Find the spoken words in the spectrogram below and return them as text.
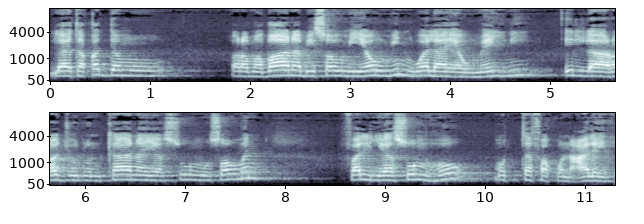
لا تقدموا رمضان بصوم يوم ولا يومين إلا رجل كان يصوم صوما فليصمه متفق عليه.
